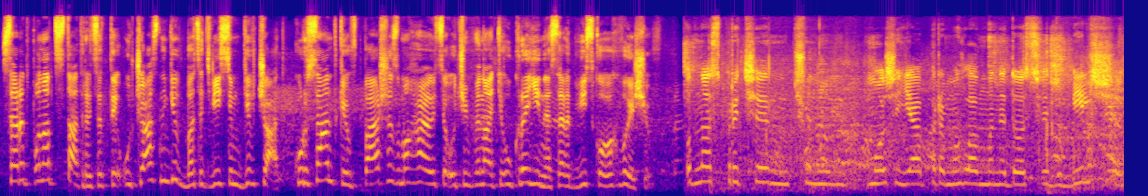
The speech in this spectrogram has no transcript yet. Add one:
Серед понад 130 учасників 28 дівчат. Курсантки вперше змагаються у чемпіонаті України серед військових вишів. Одна з причин, чому може я перемогла в мене досвіду більше.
